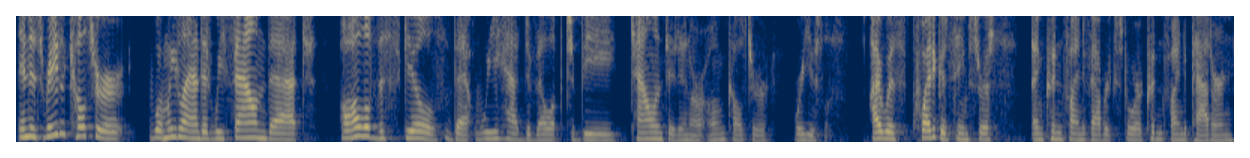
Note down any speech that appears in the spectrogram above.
In Israeli culture, when we landed, we found that all of the skills that we had developed to be talented in our own culture were useless. I was quite a good seamstress and couldn't find a fabric store, couldn't find a pattern.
